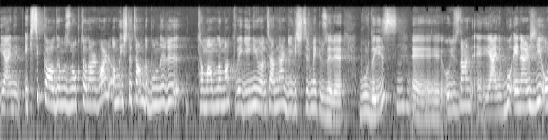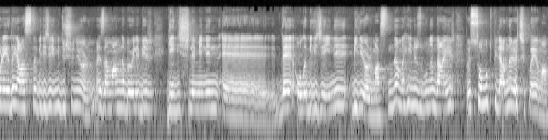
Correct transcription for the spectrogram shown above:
yani eksik kaldığımız noktalar var ama işte tam da bunları tamamlamak ve yeni yöntemler geliştirmek üzere buradayız. Hı hı. E, o yüzden e, yani bu enerjiyi oraya da yansıtabileceğimi düşünüyorum ve zamanla böyle bir gelişlemenin e, de olabileceğini biliyorum aslında ama henüz buna dair böyle somut planlar açıklayamam.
